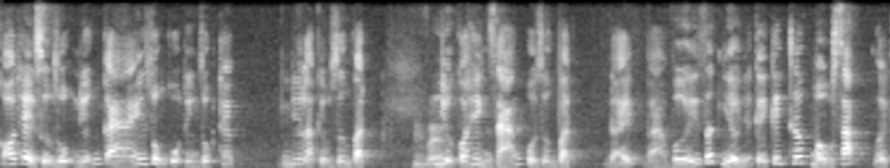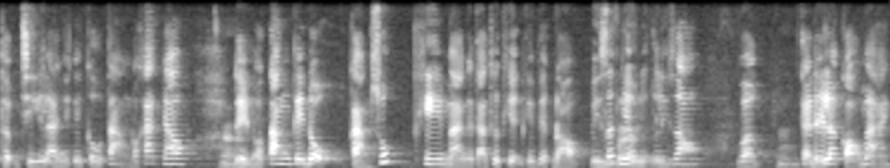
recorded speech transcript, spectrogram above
có thể sử dụng những cái dụng cụ tình dục theo như là kiểu dương vật vâng. như có hình dáng của dương vật đấy và với rất nhiều những cái kích thước màu sắc rồi thậm chí là những cái cấu tạo nó khác nhau À, để nó tăng cái độ cảm xúc khi mà người ta thực hiện cái việc đó vì rất Vâng. nhiều những lý do. Vâng ừ. cái đấy là có mà anh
